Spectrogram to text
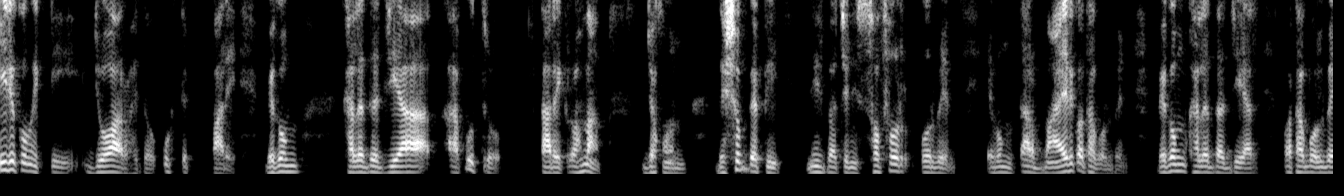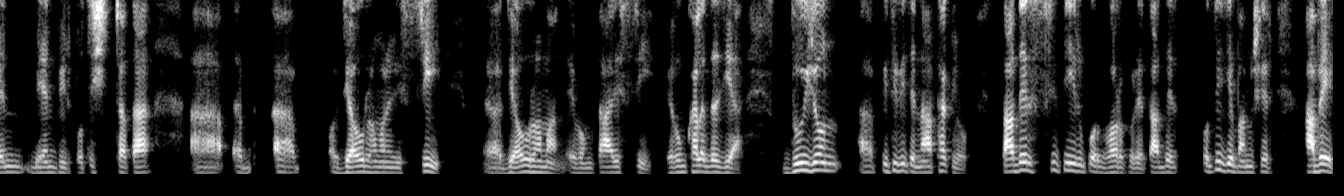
এইরকম একটি জোয়ার হয়তো উঠতে পারে। বেগম খালেদা জিয়া পুত্র তারেক রহমান যখন দেশব্যাপী নির্বাচনী সফর করবেন এবং তার মায়ের কথা বলবেন, বেগম খালেদা জিয়ার কথা বলবেন, বিএনপির প্রতিষ্ঠাতা জিয়াউর রহমানের স্ত্রী জিয়াউর রহমান এবং তার স্ত্রী বেগম খালেদা জিয়া, দুইজন পৃথিবীতে না থাকলেও তাদের স্মৃতির উপর ভর করে তাদের প্রতি যে মানুষের আবেগ,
